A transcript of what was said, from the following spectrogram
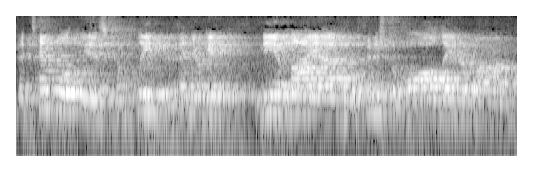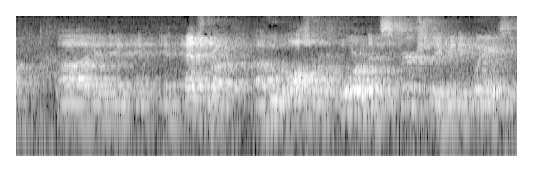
the temple is completed. And then you'll get Nehemiah, who will finish the wall later on, uh, and, and, and, Ezra, uh, who will also reform them spiritually in many ways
